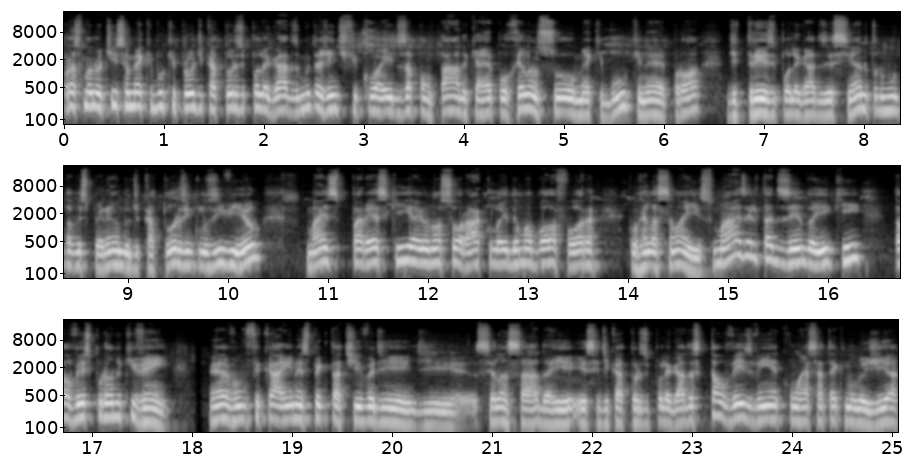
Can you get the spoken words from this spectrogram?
Próxima notícia, o MacBook Pro de 14 polegadas. Muita gente ficou aí desapontado que a Apple relançou o MacBook né, Pro de 13 polegadas esse ano. Todo mundo estava esperando de 14, inclusive eu. Mas parece que aí o nosso oráculo aí deu uma bola fora com relação a isso. Mas ele está dizendo aí que talvez por ano que vem. É, vamos ficar aí na expectativa de, de ser lançado aí esse de 14 polegadas, que talvez venha com essa tecnologia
